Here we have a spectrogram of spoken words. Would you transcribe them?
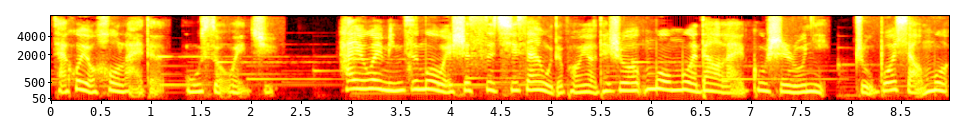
才会有后来的无所畏惧。还有一位名字末尾是四七三五的朋友，他说：“默默到来，故事如你，主播小莫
